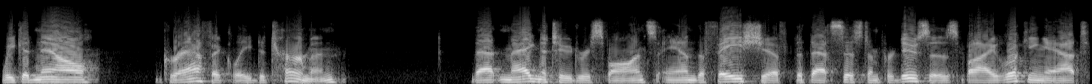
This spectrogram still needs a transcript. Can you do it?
we could now graphically determine that magnitude response and the phase shift that that system produces by looking at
